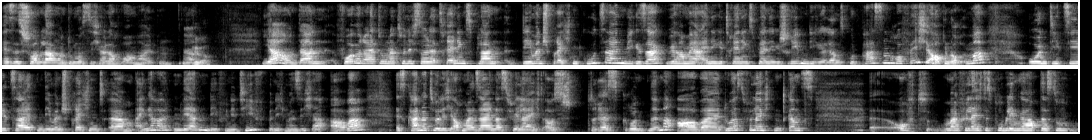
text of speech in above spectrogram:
es ist schon lang und du musst dich halt auch warm halten. Ja. Genau. Ja, und dann Vorbereitung. Natürlich soll der Trainingsplan dementsprechend gut sein. Wie gesagt, wir haben ja einige Trainingspläne geschrieben, die ganz gut passen, hoffe ich, auch noch immer. Und die Zielzeiten dementsprechend ähm, eingehalten werden, definitiv, bin ich mir sicher. Aber es kann natürlich auch mal sein, dass vielleicht aus Stressgründen in der Arbeit, du hast vielleicht ganz äh, oft mal vielleicht das Problem gehabt, dass du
